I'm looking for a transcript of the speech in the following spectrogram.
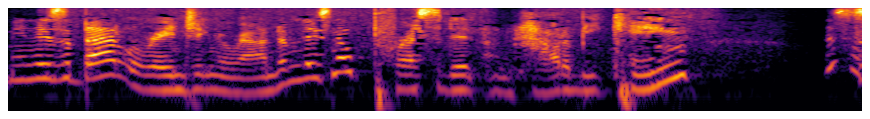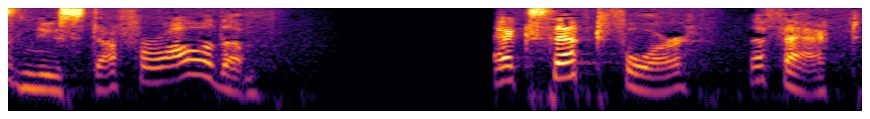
I mean, there's a battle raging around him. There's no precedent on how to be king. This is new stuff for all of them. Except for the fact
